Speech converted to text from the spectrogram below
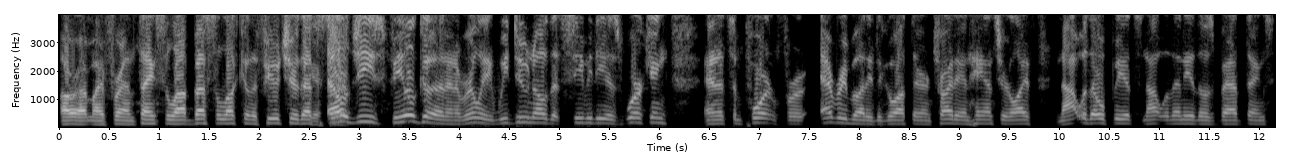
All right, my friend. Thanks a lot. Best of luck in the future. That's Yes. LG's Feel Good. And really, we do know that CBD is working, and it's important for everybody to go out there and try to enhance your life, not with opiates, not with any of those bad things.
